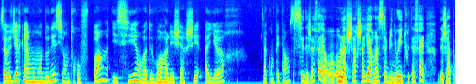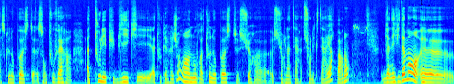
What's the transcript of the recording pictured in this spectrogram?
Ça veut dire qu'à un moment donné, si on ne trouve pas ici, on va devoir aller chercher ailleurs la compétence? C'est déjà fait. On, la cherche ailleurs, hein, Sabine, oui, tout à fait. Déjà parce que nos postes sont ouverts à, tous les publics et à toutes les régions. Hein. On ouvre tous nos postes sur, euh, sur l'extérieur. pardon. Bien évidemment, euh,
